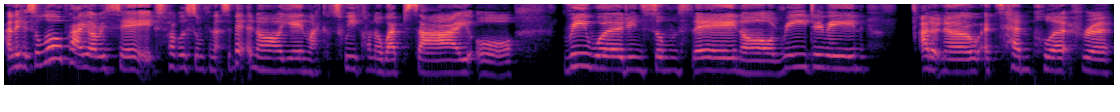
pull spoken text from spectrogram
And if it's a low priority, it's probably something that's a bit annoying, like a tweak on a website or rewording something or redoing, I don't know, a template for a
